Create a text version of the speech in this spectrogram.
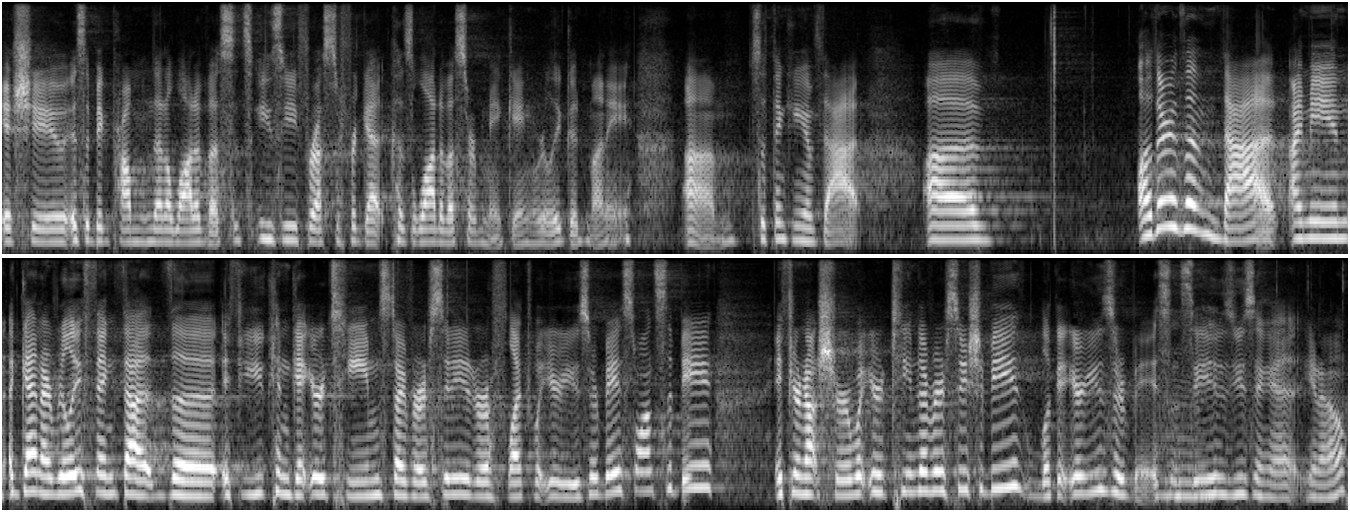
issue is a big problem that a lot of us. It's easy for us to forget because a lot of us are making really good money. Um, so thinking of that. Uh, other than that, I mean, again, I really think that the if you can get your team's diversity to reflect what your user base wants to be, if you're not sure what your team diversity should be, look at your user base and see mm. who's using it. You know?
